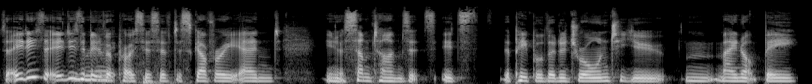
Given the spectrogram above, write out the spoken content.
So it is, it is a right. bit of a process of discovery. And, you know, sometimes it's, it's the people that are drawn to you may not be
